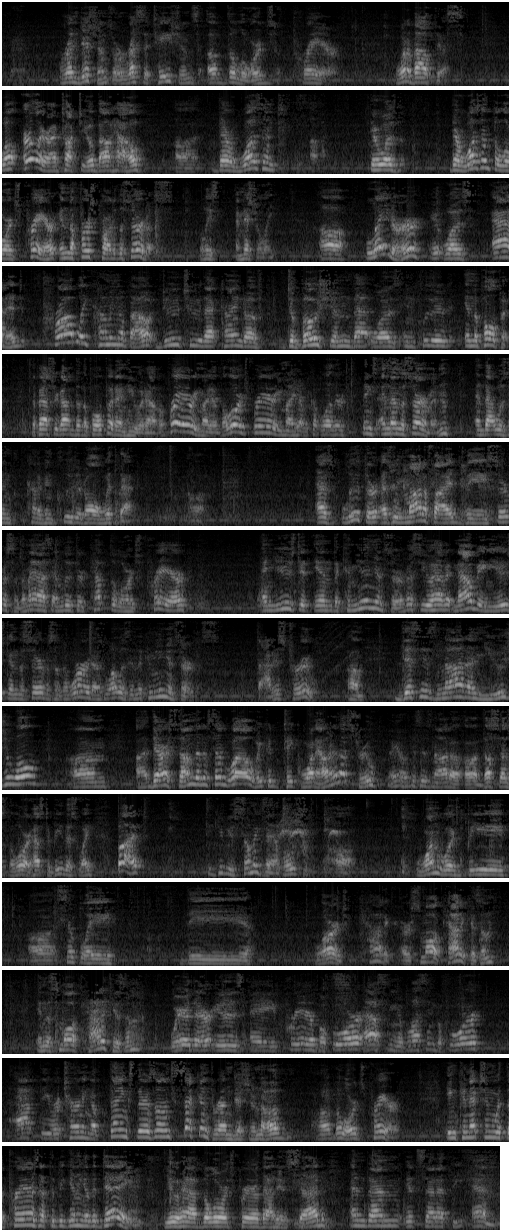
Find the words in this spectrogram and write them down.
renditions or recitations of the Lord's Prayer. What about this? Well, earlier I've talked to you about how uh, there wasn't uh, there was there wasn't the Lord's Prayer in the first part of the service, at least initially. Uh, later, it was added, probably coming about due to that kind of devotion that was included in the pulpit. The pastor got into the pulpit and he would have a prayer, he might have the Lord's Prayer, he might have a couple other things, and then the sermon, and that was in, kind of included all with that. Uh, as Luther, as we modified the service of the Mass, and Luther kept the Lord's Prayer and used it in the communion service, you have it now being used in the service of the Word as well as in the communion service. That is true. Um, this is not unusual. Um, uh, there are some that have said, well, we could take one out, and that's true. You know, this is not a, a thus says the Lord. It has to be this way. But to give you some examples, uh, one would be uh, simply the large catech or small catechism. In the small catechism, where there is a prayer before asking a blessing before at the returning of thanks, there's a second rendition of, of the Lord's Prayer. In connection with the prayers at the beginning of the day, you have the Lord's Prayer that is said, and then it's said at the end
